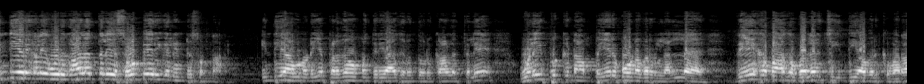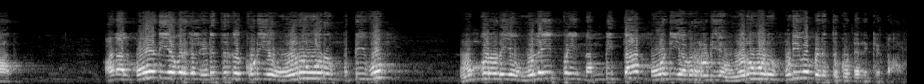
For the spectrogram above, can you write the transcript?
இந்தியர்களை ஒரு காலத்திலே சோம்பேறிகள் என்று சொன்னார். இந்தியாவுடைய பிரதம மந்திரியாக இருந்த ஒரு காலத்திலே உழைப்புக்கு நாம் பெயர் போனவர்கள் அல்ல வேகமாக வளர்ச்சி இந்தியாவிற்கு வராது. ஆனால் மோடி அவர்கள் எடுத்திருக்கக்கூடிய ஒரு ஒரு முடிவும் உங்களுடைய உழைப்பை நம்பித்தான் மோடி அவர்களுடைய ஒரு ஒரு முடிவும் எடுத்துக் கொண்டிருக்கின்றார்.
